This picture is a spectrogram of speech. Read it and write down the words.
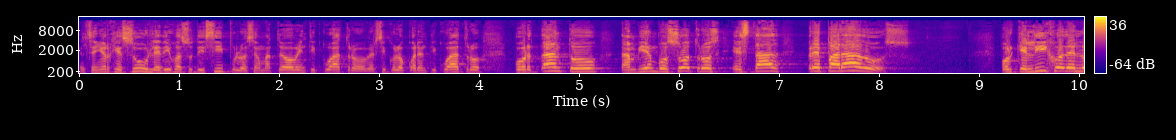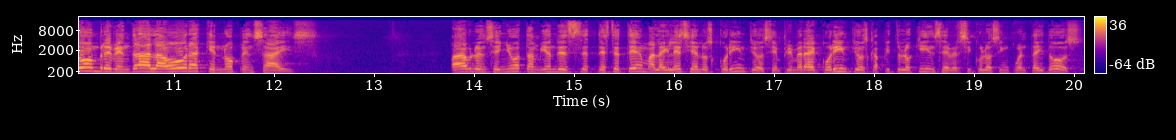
El Señor Jesús le dijo a sus discípulos en Mateo 24, versículo 44, por tanto, también vosotros estad preparados porque el Hijo del Hombre vendrá a la hora que no pensáis. Pablo enseñó también de este, de este tema a la iglesia de los Corintios, en 1 Corintios capítulo 15, versículo 52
